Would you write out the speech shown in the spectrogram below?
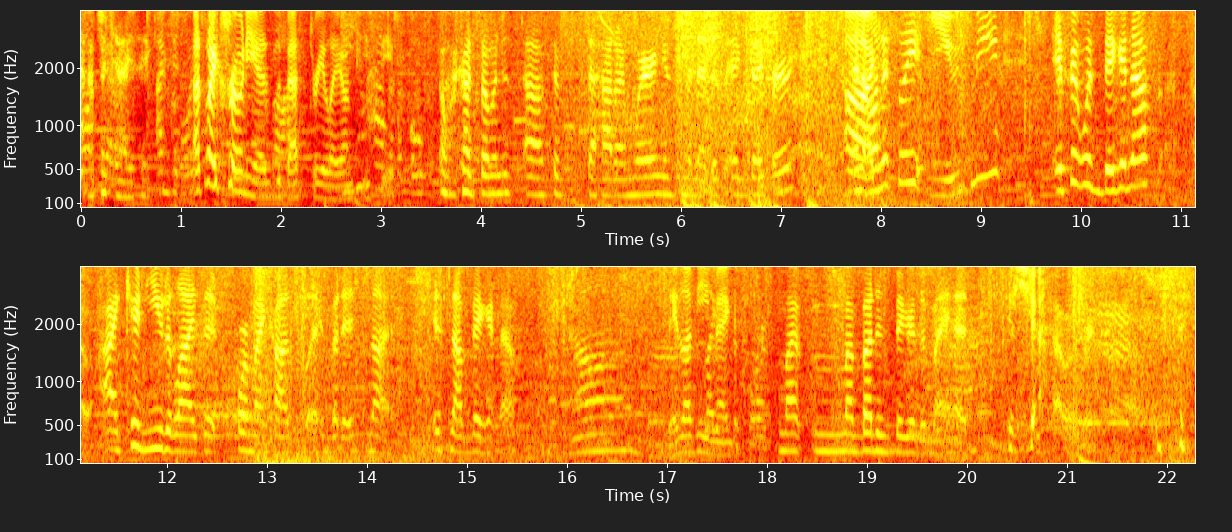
appetizing. that's why Kronia is the best relay on PC. Oh my god, someone just asked if the hat I'm wearing is Minetta's egg diaper. Uh, and honestly, excuse me. if it was big enough, I could utilize it for my cosplay, but it's not it's not big enough. Say love you, Meg. My my butt is bigger than my head. Yeah. That's how it works.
